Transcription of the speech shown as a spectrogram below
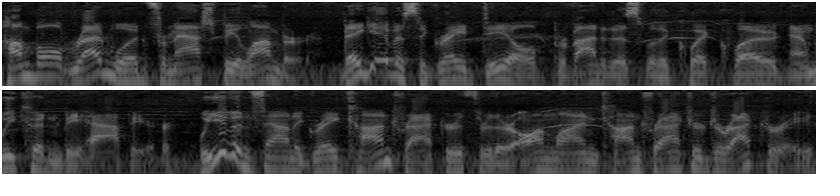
Humboldt redwood from Ashby Lumber. They gave us a great deal, provided us with a quick quote, and we couldn't be happier. We even found a great contractor through their online contractor directory.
